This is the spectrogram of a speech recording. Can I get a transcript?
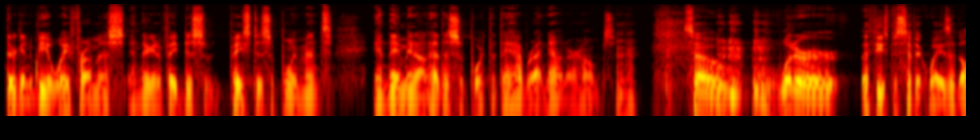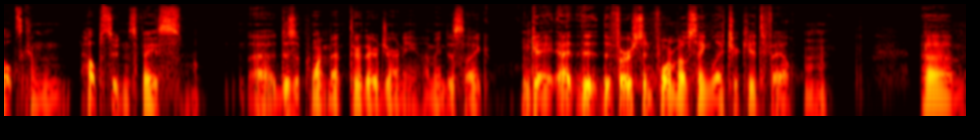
they're going to be away from us and they're going to face, dis- face disappointments and they may not have the support that they have right now in our homes. So, what are a few specific ways adults can help students face uh, disappointment through their journey? I mean, just like Okay. Uh, the, the first and foremost thing, let your kids fail. Mhm. Um,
